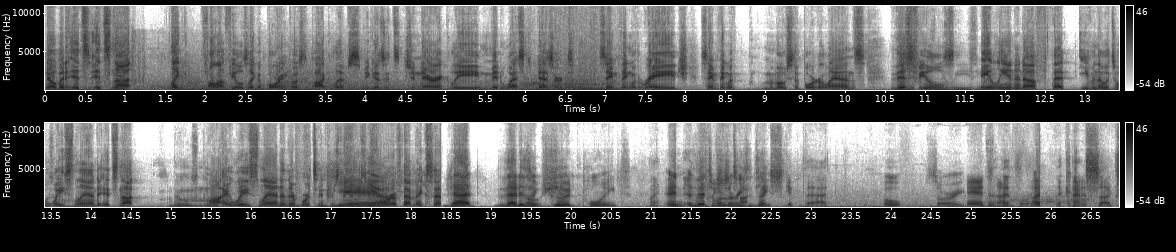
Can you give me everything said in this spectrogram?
no, but it's it's not like Fallout feels like a boring post-apocalypse because it's generically Midwest desert. Same thing with Rage. Same thing with most of Borderlands. This feels alien enough that even though it's a wasteland, it's not my wasteland, and therefore it's interesting Yeah. to explore. If that makes sense. That that is Oh, a shit. good point. And that's one of the reasons I skipped that. Oh, sorry. It's not That's- important. That kind of sucks.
